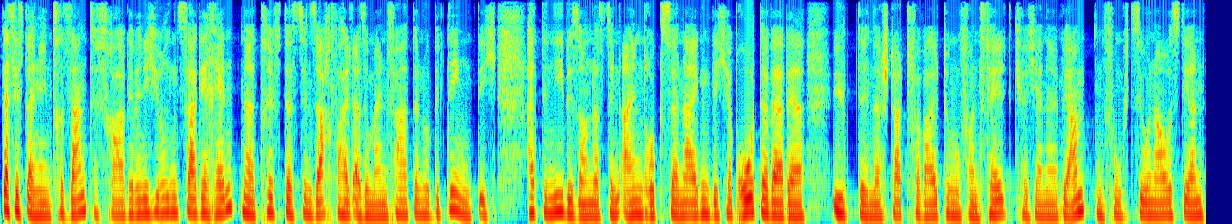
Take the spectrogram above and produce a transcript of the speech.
Das ist eine interessante Frage. Wenn ich übrigens sage Rentner, trifft das den Sachverhalt, also mein Vater nur bedingt. Ich hatte nie besonders den Eindruck, sein eigentlicher Broterwerb. Er übte in der Stadtverwaltung von Feldkirch eine Beamtenfunktion aus, deren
